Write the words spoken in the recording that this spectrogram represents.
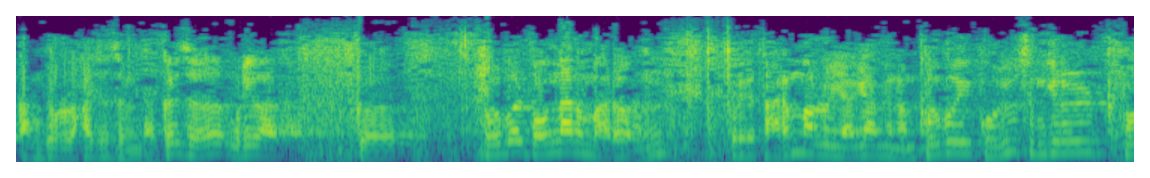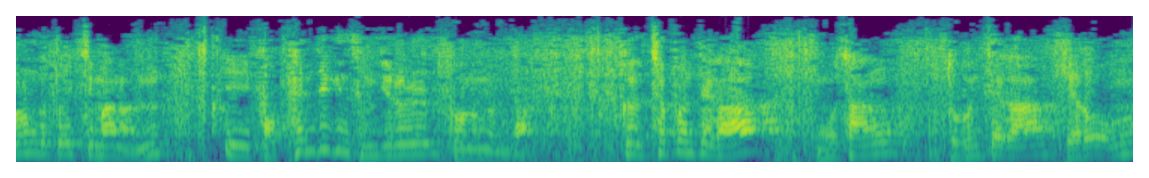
강조를 하셨습니다. 그래서 우리가 그 법을 본다는 말은 우리가 다른 말로 이야기하면은 법의 고유 성질을 보는 것도 있지만은 이 보편적인 성질을 보는 겁니다. 그 첫 번째가 무상, 두 번째가 괴로움,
